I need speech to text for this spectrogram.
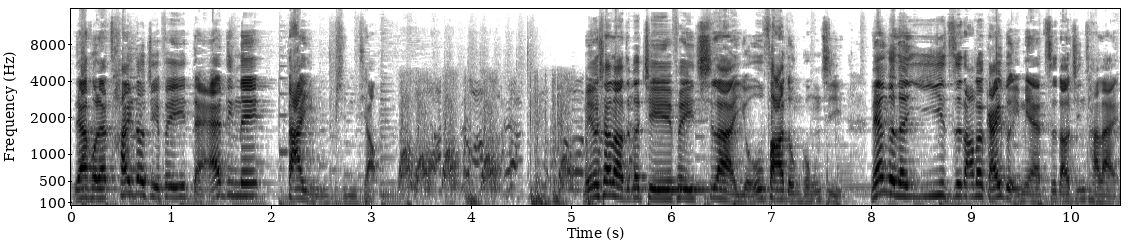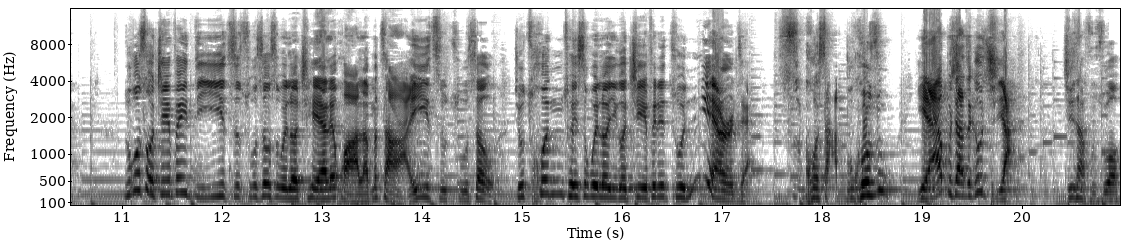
然后呢踩到劫匪，淡定的打印凭条。没有想到这个劫匪起来又发动攻击，两个人一直打到街对面，直到警察来。如果说劫匪第一次出手是为了钱的话，那么再一次出手就纯粹是为了一个劫匪的尊严而战，是可杀不可辱，咽不下这口气呀！警察叔叔，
